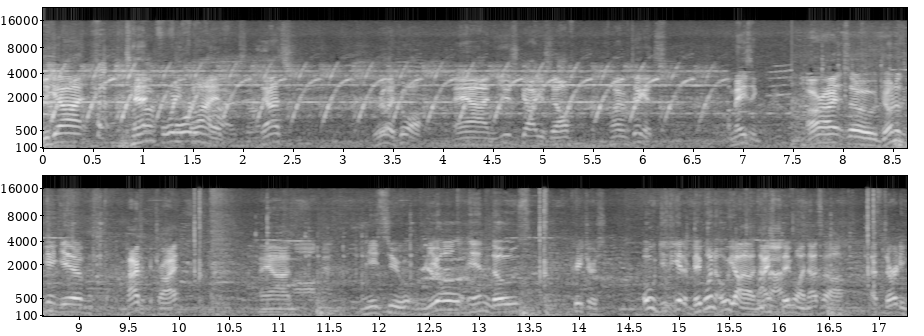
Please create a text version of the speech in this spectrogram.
You got 1045. That's really cool. And you just got yourself 25 tickets. Amazing. All right, so Jonah's gonna give Patrick a try. And Aw, man. you need to reel in those creatures. Oh, did you get a big one? Oh yeah, a nice big one. That's uh, that's 30.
